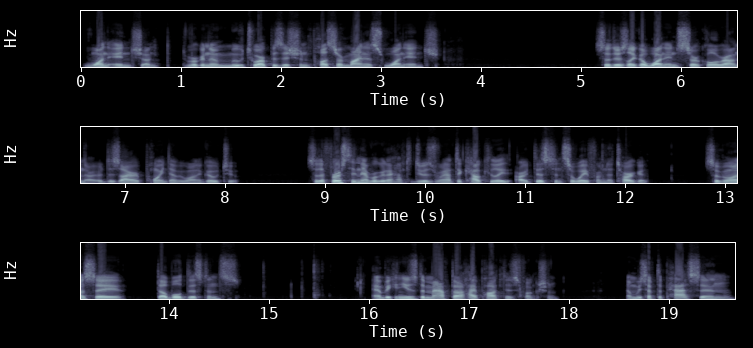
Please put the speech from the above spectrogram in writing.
one inch. we're going to move to our position plus or minus one inch. So there's like a one inch circle around our desired point that we want to go to. So the first thing that we're going to have to do is we're going to have to calculate our distance away from the target. So we want to say double distance, and we can use the math.hypotenuse function, and we just have to pass in,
